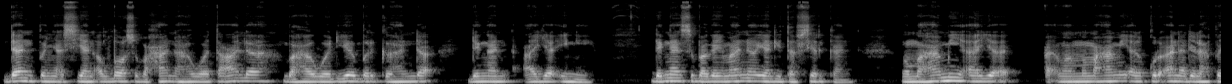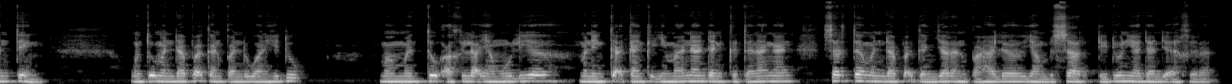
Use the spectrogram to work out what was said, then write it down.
dan penyaksian Allah Subhanahu wa taala bahawa dia berkehendak dengan ayat ini dengan sebagaimana yang ditafsirkan. Memahami ayat memahami Al-Quran adalah penting untuk mendapatkan panduan hidup, membentuk akhlak yang mulia, meningkatkan keimanan dan ketenangan serta mendapat ganjaran pahala yang besar di dunia dan di akhirat.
